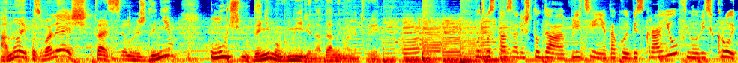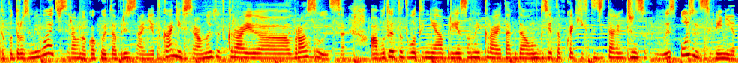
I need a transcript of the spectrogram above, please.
оно и позволяет считать селвич деним лучшим денимом в мире на данный момент времени. Вот вы сказали, что да, плетение такое без краев, но ведь крой-то подразумевает все равно какое-то обрезание ткани, все равно этот край э, образуется. А вот этот вот необрезанный край, тогда он где-то в каких-то деталях джинсах используется или нет?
